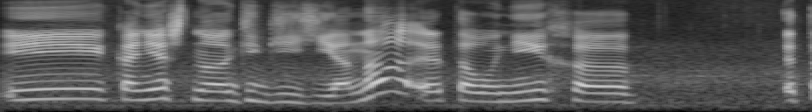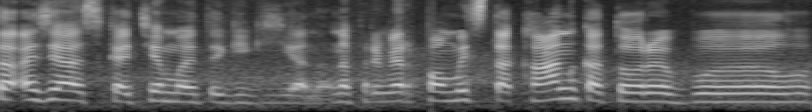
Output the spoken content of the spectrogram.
И, конечно, гигиена, это у них э, это азиатская тема, это гигиена. Например, помыть стакан, который был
